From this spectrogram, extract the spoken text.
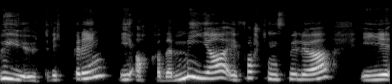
byutvikling, i akademia, i forskningsmiljøet, i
